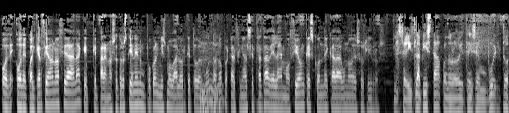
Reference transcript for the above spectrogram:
o, de, o de cualquier ciudadano o ciudadana que, que para nosotros tienen un poco el mismo valor que todo el mundo, ¿no? Porque al final se trata de la emoción que esconde cada uno de esos libros. ¿Seguís la pista cuando lo tenéis envuelto?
